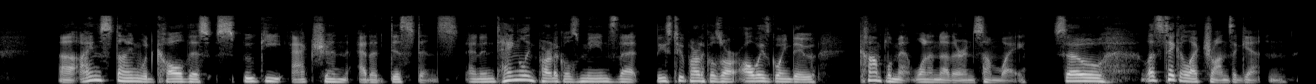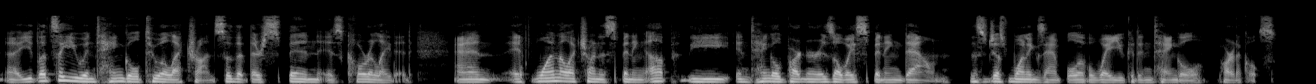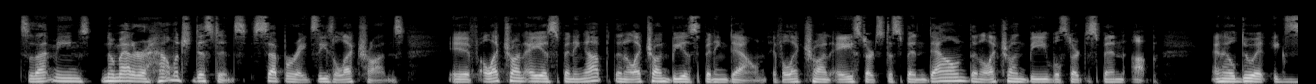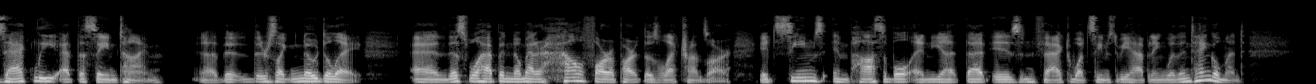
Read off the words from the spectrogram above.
Uh, Einstein would call this spooky action at a distance. And entangling particles means that these two particles are always going to complement one another in some way. So let's take electrons again. Uh, you, let's say you entangle two electrons so that their spin is correlated. And if one electron is spinning up, the entangled partner is always spinning down. This is just one example of a way you could entangle particles. So that means no matter how much distance separates these electrons, if electron A is spinning up, then electron B is spinning down. If electron A starts to spin down, then electron B will start to spin up and he'll do it exactly at the same time. Uh, th- there's like no delay. And this will happen no matter how far apart those electrons are. It seems impossible, and yet that is in fact what seems to be happening with entanglement.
